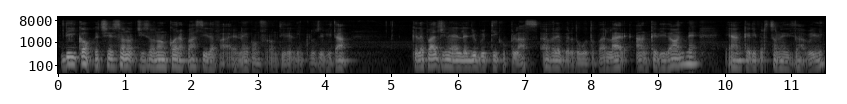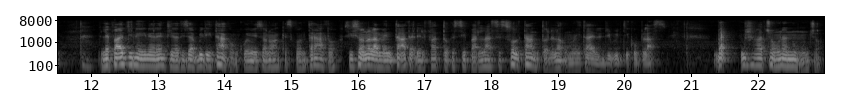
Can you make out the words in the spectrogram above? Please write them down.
dico che ci sono, ci sono ancora passi da fare nei confronti dell'inclusività, che le pagine LGBTQ avrebbero dovuto parlare anche di donne e anche di persone disabili le pagine inerenti alla disabilità con cui mi sono anche scontrato si sono lamentate del fatto che si parlasse soltanto della comunità LGBTQ+. Beh, vi faccio un annuncio.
